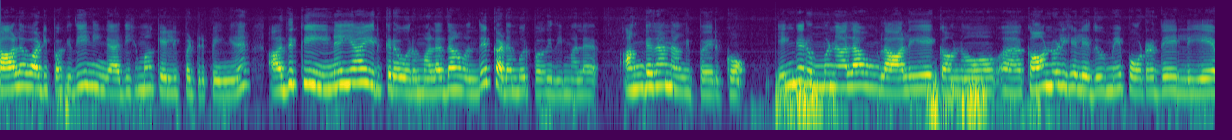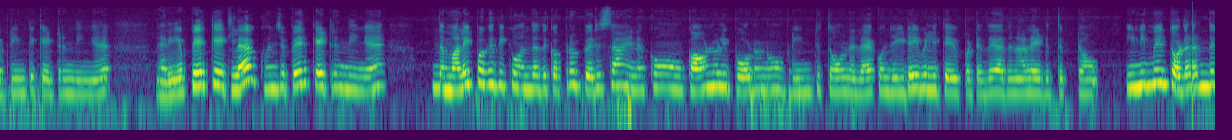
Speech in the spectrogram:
தாளவாடி பகுதி நீங்கள் அதிகமாக கேள்விப்பட்டிருப்பீங்க. அதுக்கு இணையாக இருக்கிற ஒரு மலை தான் வந்து கடம்பூர் பகுதி மலை. அங்கே தான் நாங்கள் இப்போ இருக்கோம். எங்கே ரொம்ப நாளாக உங்களை ஆளையே காணோம்? காணொலிகள் எதுவுமே போடுறதே இல்லையே அப்படின்ட்டு கேட்டிருந்தீங்க. நிறைய பேர் கேட்கல கொஞ்சம் பேர் கேட்டிருந்தீங்க. இந்த மலைப்பகுதிக்கு வந்ததுக்கப்புறம் பெருசாக எனக்கும் காணொளி போடணும் அப்படின்ட்டு தோணலை. கொஞ்சம் இடைவெளி தேவைப்பட்டது அதனால் எடுத்துக்கிட்டோம். இனிமேல் தொடர்ந்து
